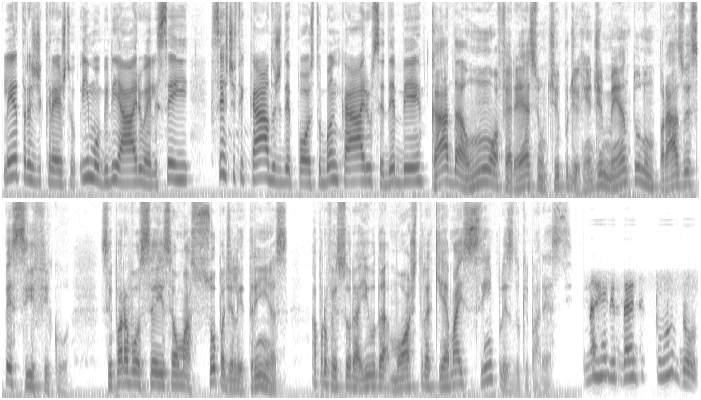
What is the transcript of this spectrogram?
letras de crédito imobiliário, LCI, certificado de depósito bancário, CDB. Cada um oferece um tipo de rendimento num prazo específico. Se para você isso é uma sopa de letrinhas, a professora Hilda mostra que é mais simples do que parece. Na realidade, tudo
